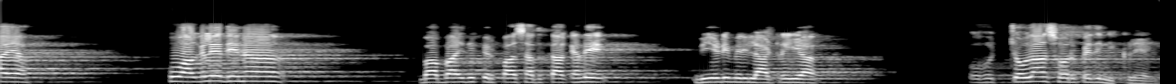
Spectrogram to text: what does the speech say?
ਆਇਆ। ਉਹ ਅਗਲੇ ਦਿਨ ਬਾਬਾ ਜੀ ਦੀ ਕਿਰਪਾ ਸਦਕਾ ਕਹਿੰਦੇ ਵੀ ਜਿਹੜੀ ਮੇਰੀ ਲਾਟਰੀ ਆ, ਉਹ 1400 ਰੁਪਏ ਦੀ ਨਿਕਲਿਆ ਜੀ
